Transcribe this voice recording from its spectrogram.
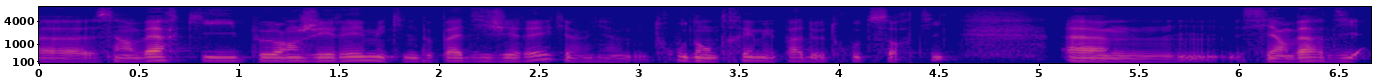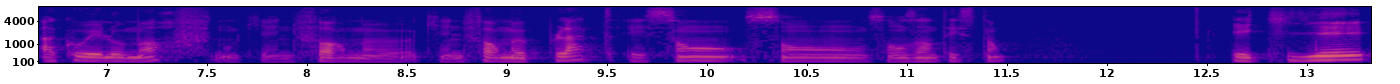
euh, c'est un verre qui peut ingérer mais qui ne peut pas digérer, il y a un trou d'entrée mais pas de trou de sortie. Euh, c'est un verre dit acoélomorphe, forme, qui a une forme plate et sans, intestin, et qui est,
